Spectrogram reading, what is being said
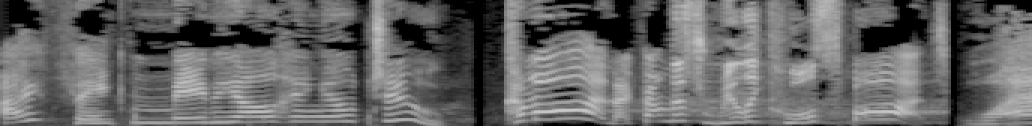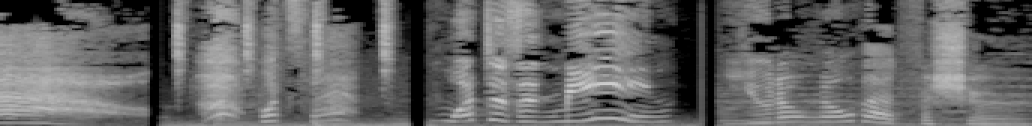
I think maybe I'll hang out too. Come on! I found this really cool spot. Wow. What's that? What does it mean? You don't know that for sure.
